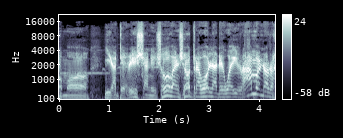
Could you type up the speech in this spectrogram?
Como y aterrizan y súbanse otra bola de güey, vámonos.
